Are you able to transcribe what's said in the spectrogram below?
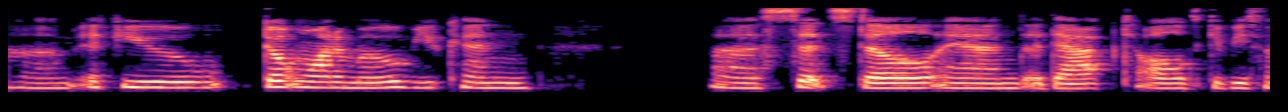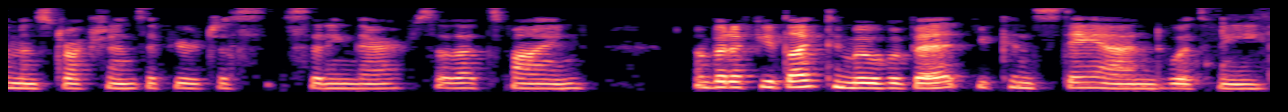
Um, if you don't want to move, you can uh, sit still and adapt. I'll give you some instructions if you're just sitting there, so that's fine. But if you'd like to move a bit, you can stand with me.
